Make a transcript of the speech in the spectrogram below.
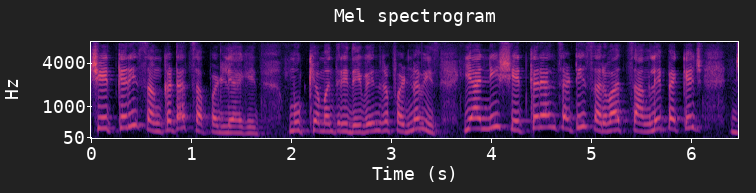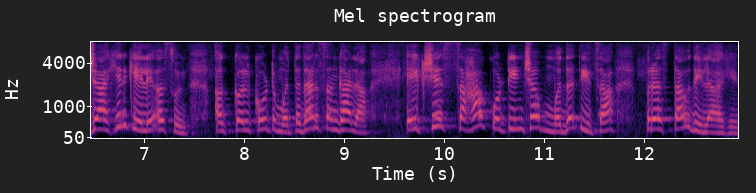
शेतकरी संकटात सापडले आहेत. मुख्यमंत्री देवेंद्र फडणवीस यांनी शेतकऱ्यांसाठी सर्वात चांगले पॅकेज जाहीर केले असून अक्कलकोट मतदारसंघाला एकशे सहा कोटींच्या मदतीचा प्रस्ताव दिला आहे.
